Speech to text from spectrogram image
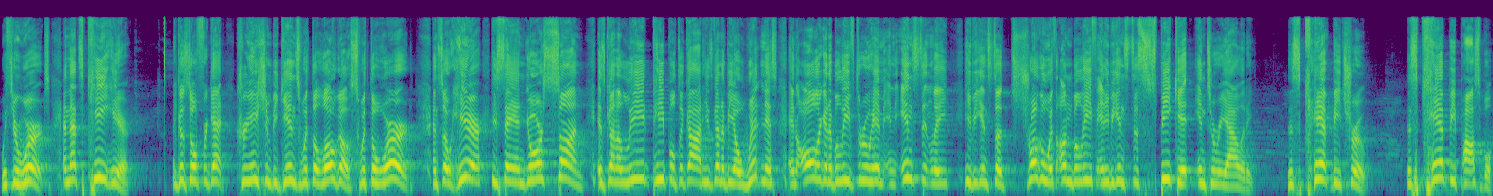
With your words. And that's key here. Because don't forget, creation begins with the Logos, with the Word. And so here he's saying, Your son is gonna lead people to God. He's gonna be a witness, and all are gonna believe through him. And instantly, he begins to struggle with unbelief and he begins to speak it into reality. This can't be true. This can't be possible.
